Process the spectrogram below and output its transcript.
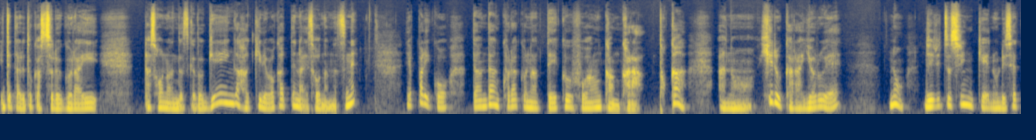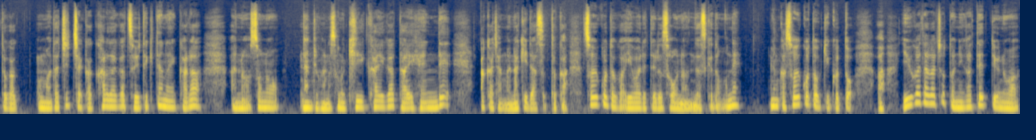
いてたりとかするぐらいだそうなんですけど原因がはっきり分かってないそうなんですね。やっぱりこうだんだん暗くなっていく不安感からとかあの昼から夜への自律神経のリセットがまだちっちゃいから体がついてきてないからあのそのなんていうかなその切り替えが大変で赤ちゃんが泣き出すとかそういうことが言われてるそうなんですけどもね。なんかそういうことを聞くとあ夕方がちょっと苦手っていうのは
